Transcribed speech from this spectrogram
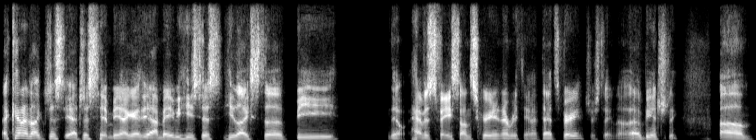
That kind of like just yeah, just hit me. I guess yeah, maybe he's just he likes to be, you know, have his face on screen and everything like that. It's very interesting. No, that would be interesting. Um,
